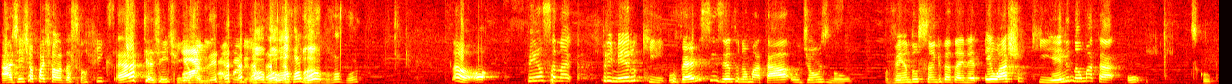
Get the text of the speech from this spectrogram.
A gente já pode falar das fanfics? É, que a gente ia fazer. Vamos, vamos, por favor, por favor. Não, ó, pensa na. Primeiro que o Verme Cinzento não matar o Jon Snow, vendo o sangue da Daenerys. Eu acho que ele não matar o. Desculpa.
